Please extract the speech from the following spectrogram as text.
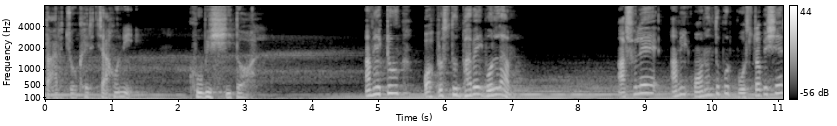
তার চোখের চাহনি খুবই শীতল। আমি একটু অপ্রস্তুতভাবেই বললাম, আসলে আমি অনন্তপুর পোস্ট অফিসের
